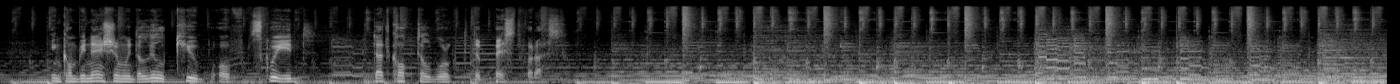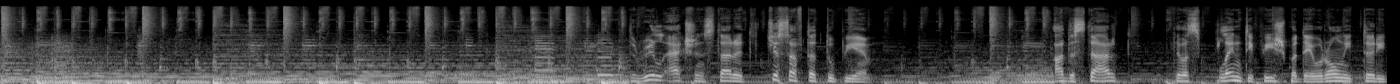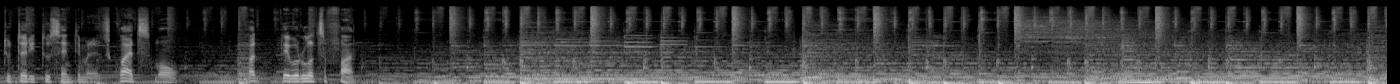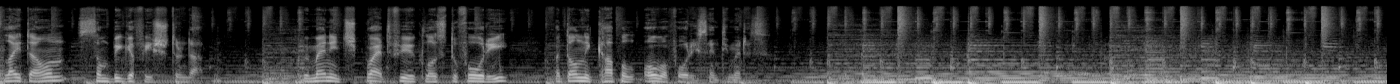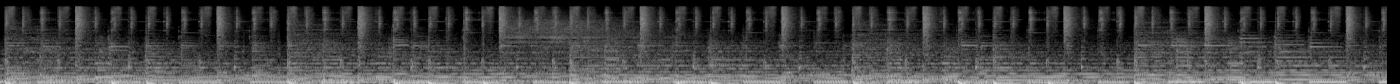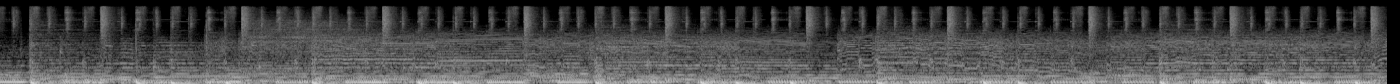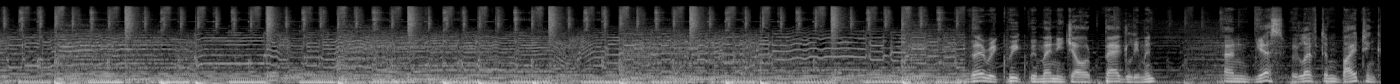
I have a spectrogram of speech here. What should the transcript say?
in combination with a little cube of squid, that cocktail worked the best for us. Real action started just after 2 p.m. At the start, there was plenty fish, but they were only 30 to 32 centimeters, quite small. But they were lots of fun. Later on, some bigger fish turned up. We managed quite a few close to 40, but only a couple over 40 centimeters. Very quick we managed our bag limit and yes, we left them biting.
